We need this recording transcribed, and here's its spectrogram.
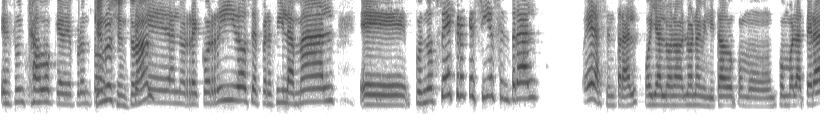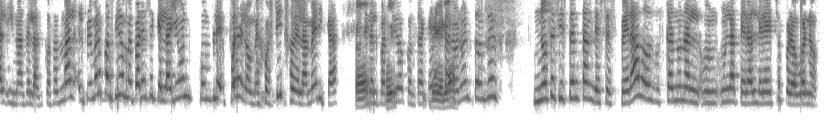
Es un chavo que de pronto. ¿Qué no es central? Se quedan los recorridos, se perfila mal. Eh, pues no sé, creo que sí es central. Era central, o ya lo, lo, han habilitado como, como lateral y no hace las cosas mal. El primer partido me parece que el Ayun cumple, fue de lo mejorcito del América ah, en el partido sí, contra Querétaro, ¿no? Entonces, no sé si estén tan desesperados buscando una, un, un lateral derecho, pero bueno,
